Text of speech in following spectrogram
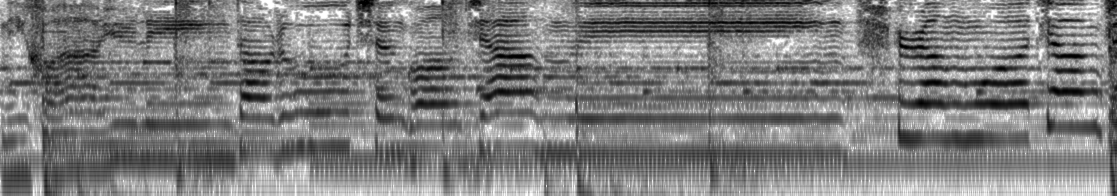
你话语淋到如晨光降临。让我将焦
